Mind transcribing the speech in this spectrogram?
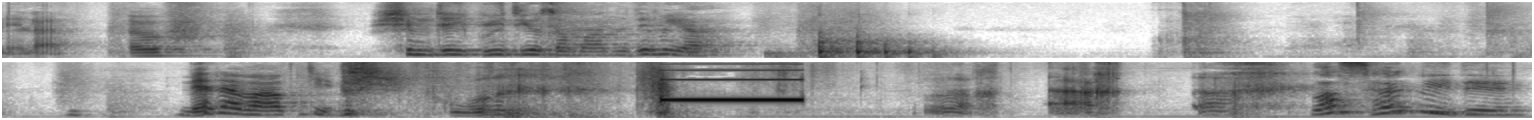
Bu ne lan? Of. Şimdi video zamanı değil mi ya? Merhaba abicim. ah, ah, ah. Lan sen miydin?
